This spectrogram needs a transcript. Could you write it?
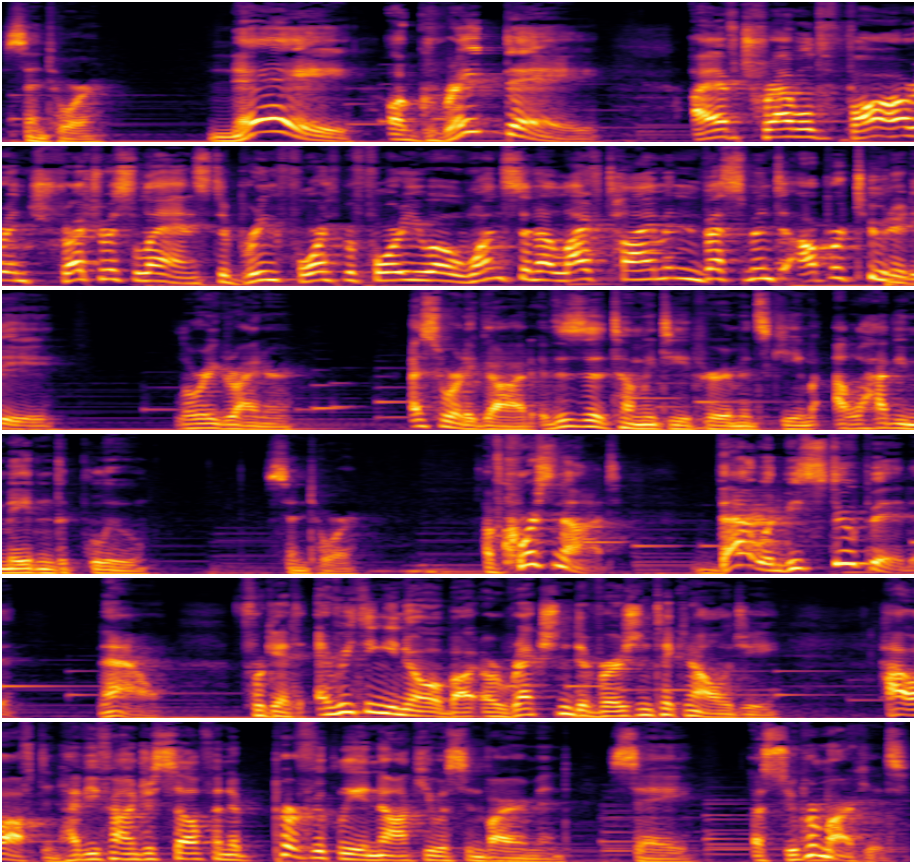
Centaur. Nay, a great day. I have traveled far and treacherous lands to bring forth before you a once in a lifetime investment opportunity. Lori Greiner. I swear to God, if this is a tummy tea pyramid scheme, I will have you made into glue. Centaur. Of course not! That would be stupid! Now, forget everything you know about erection diversion technology. How often have you found yourself in a perfectly innocuous environment, say, a supermarket,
